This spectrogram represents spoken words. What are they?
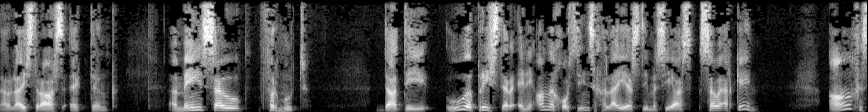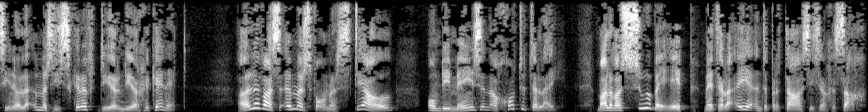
Nou luisteraars, ek dink 'n mens sou vermoed dat die hoë priester en die ander godsdienstige leiers die Messias sou erken, aangesien hulle immers die skrif deur en deur geken het. Hulle was immers veronderstel om die mense na God toe te lei, maar hulle was so behep met hulle eie interpretasies en gesag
